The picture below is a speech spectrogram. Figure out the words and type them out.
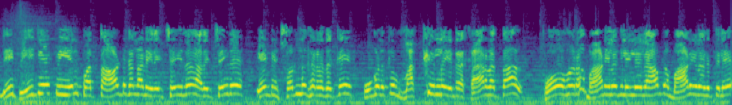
நீ பிஜேபியில் பத்து ஆண்டுகள் நான் இதை செய்து அதை செய்து என்று சொல்லுகிறதுக்கு உங்களுக்கு வக்கு இல்லை என்ற காரணத்தால் போகிற மாநிலங்களிலெல்லாம் அந்த மாநிலத்திலே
